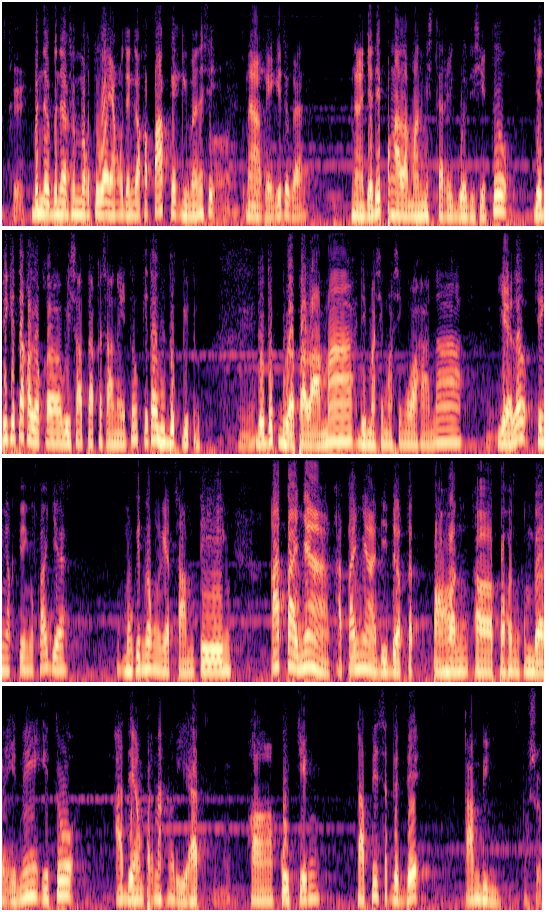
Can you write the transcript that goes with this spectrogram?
oke. bener-bener sumur tua yang udah nggak kepake gimana sih? Oh, nah kayak gitu kan. Nah jadi pengalaman misteri gue di situ. Jadi kita kalau ke wisata ke sana itu kita duduk gitu, Hmm. duduk berapa lama di masing-masing wahana. Ya lo cingak-cinguk aja. Mungkin lo ngeliat something. Katanya, katanya di deket pohon eh, pohon kembar ini itu ada yang pernah ngeliat Hmm. eh, kucing tapi segede kambing. Buset.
